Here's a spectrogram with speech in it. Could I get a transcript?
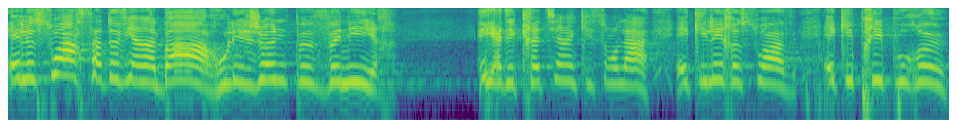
et le soir ça devient un bar où les jeunes peuvent venir et il y a des chrétiens qui sont là et qui les reçoivent et qui prient pour eux.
